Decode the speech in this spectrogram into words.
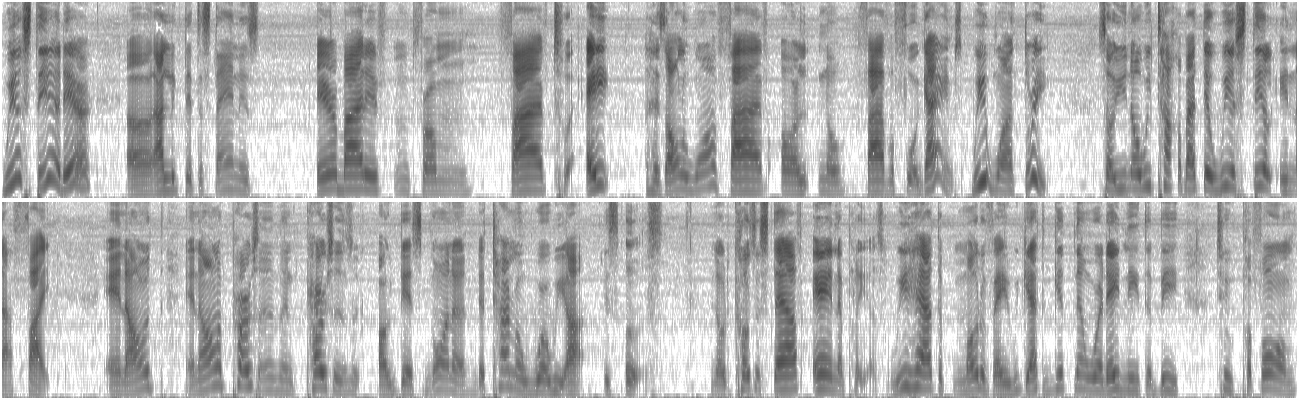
We're still there. Uh, I looked at the standings. Everybody from five to eight has only won five or you know five or four games. We won three. So you know we talk about that. We're still in that fight, and the only and the only persons and persons are that's going to determine where we are is us. You know the coaching staff and the players. We have to motivate. We got to get them where they need to be to perform,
